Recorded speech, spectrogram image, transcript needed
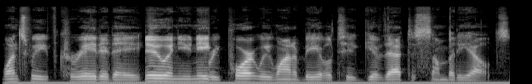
Once we've created a new and unique report, we want to be able to give that to somebody else.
